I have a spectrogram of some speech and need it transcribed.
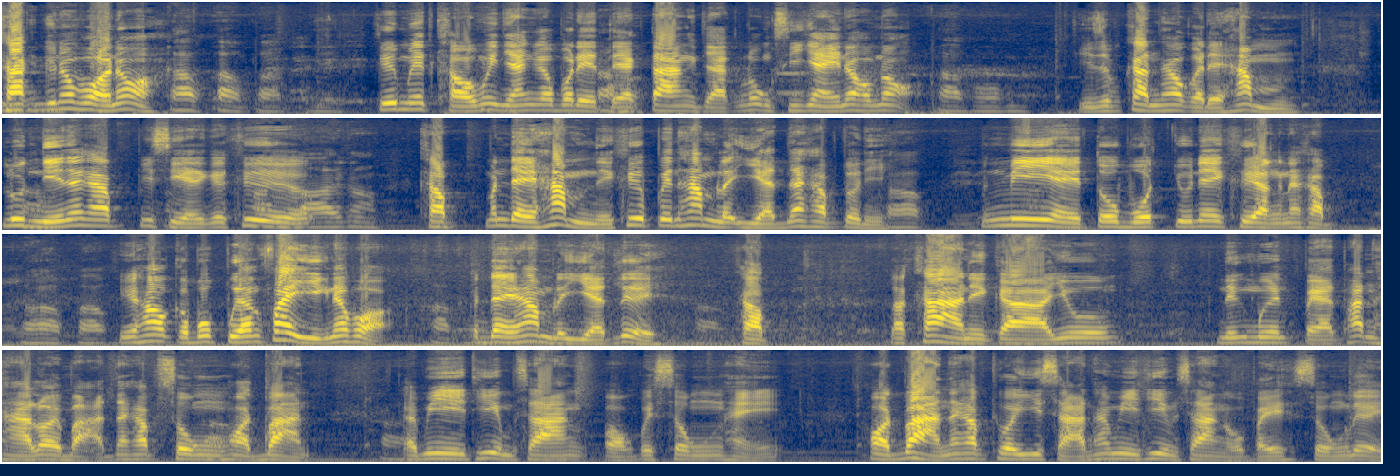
คักอยู่เนาะพ่อเนาะครับครับครับดีคือเม็ดเขาไม่ยั้งกับ่ได้แตกต่างจากโรงสีใหญ่เนาะครับเนาะครับผมที่สำคัญเท่ากับได้ห้ำรุ่นนี้นะครับพิเศษก็คือหลายเนาะครับมันได้ห้ำนี่คือเป็นห้ำละเอียดนะครับตัวนี้ครับมันมีไอ้ตัวบดอยู่ในเครื่องนะครับ ครับครับ คือเฮากับบ่เปลืองไฟอีกนะพ่อครับเป็นได้ห้ำละเอียดเลยครับครับราคานี่ก็อยู่ 18,500 บาทนะครับส่งฮอดบ้านครับ ก็มีทีมสร้างออกไปส่งให้ฮอดบ้านนะครับ ทัวร์อีสานถ้ามีทีมสร้างออกไปส่งเลย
